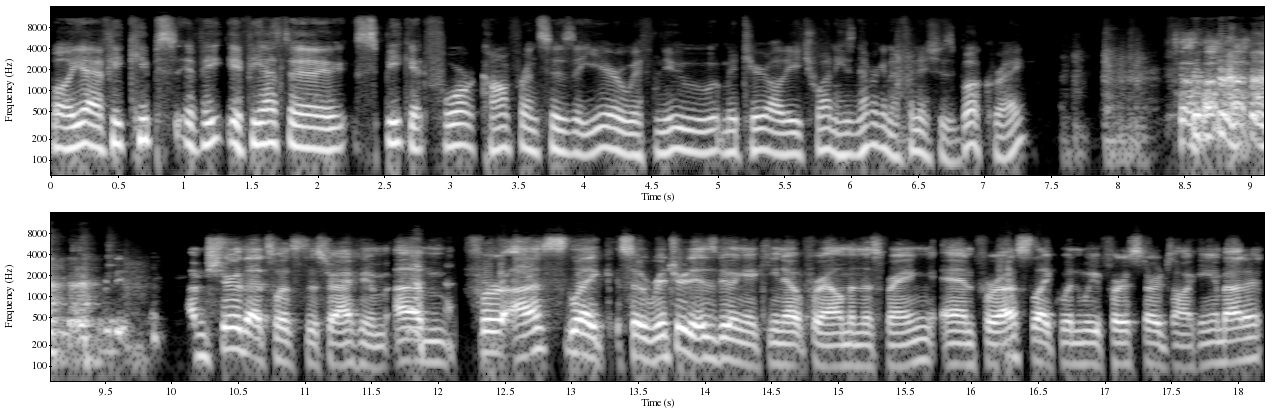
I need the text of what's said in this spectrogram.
Well, yeah. If he keeps, if he if he has to speak at four conferences a year with new material at each one, he's never going to finish his book, right? I'm sure that's what's distracting him. Um, for us, like, so Richard is doing a keynote for Elm in the spring, and for us, like, when we first started talking about it,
